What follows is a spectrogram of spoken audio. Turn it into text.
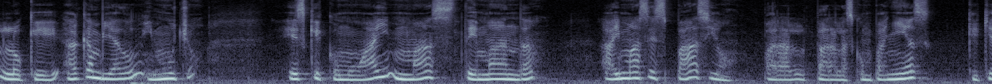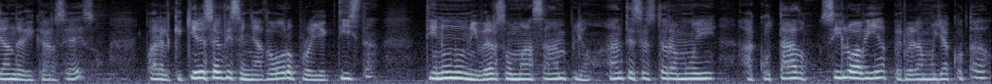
lo que ha cambiado y mucho es que como hay más demanda, hay más espacio para, para las compañías que quieran dedicarse a eso. Para el que quiere ser diseñador o proyectista, tiene un universo más amplio. Antes esto era muy acotado, sí lo había, pero era muy acotado.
